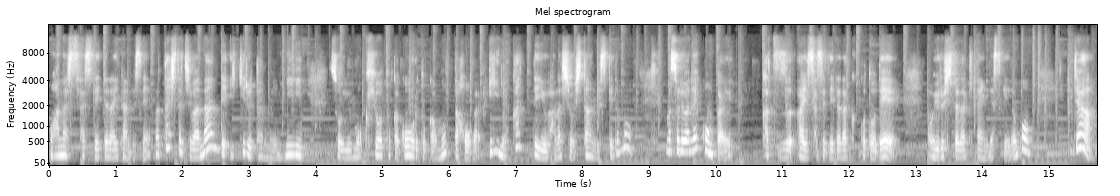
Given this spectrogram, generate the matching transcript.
お話しさせていただいたんですね。私たちは何で生きるためにそういう目標とかゴールとかを持った方がいいのかっていう話をしたんですけども、まあ、それはね今回割愛させていただくことでお許しいただきたいんですけれどもじゃあ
